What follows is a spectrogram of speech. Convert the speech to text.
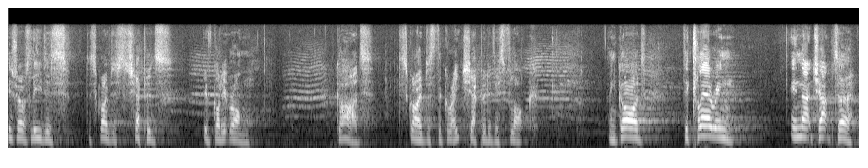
Israel's leaders described as shepherds who've got it wrong. God described as the great shepherd of his flock. And God declaring in that chapter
